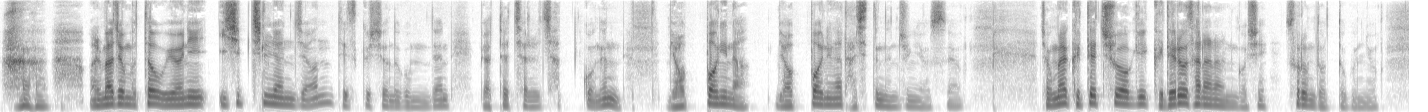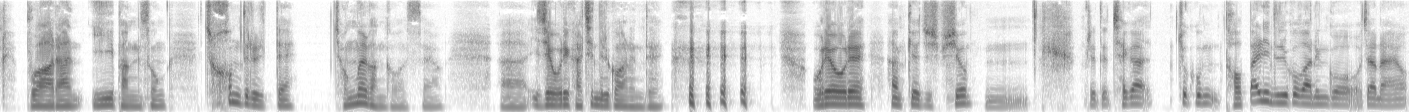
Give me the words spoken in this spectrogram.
얼마 전부터 우연히 27년 전 디스크쇼 녹음된 몇 회차를 찾고는 몇 번이나, 몇 번이나 다시 듣는 중이었어요. 정말 그때 추억이 그대로 살아나는 것이 소름 돋더군요. 부활한 이 방송 처음 들을 때 정말 반가웠어요. 아, 이제 우리 같이 늙어가는데. 오래오래 함께 해주십시오. 음, 그래도 제가 조금 더 빨리 늙어가는 거잖아요.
